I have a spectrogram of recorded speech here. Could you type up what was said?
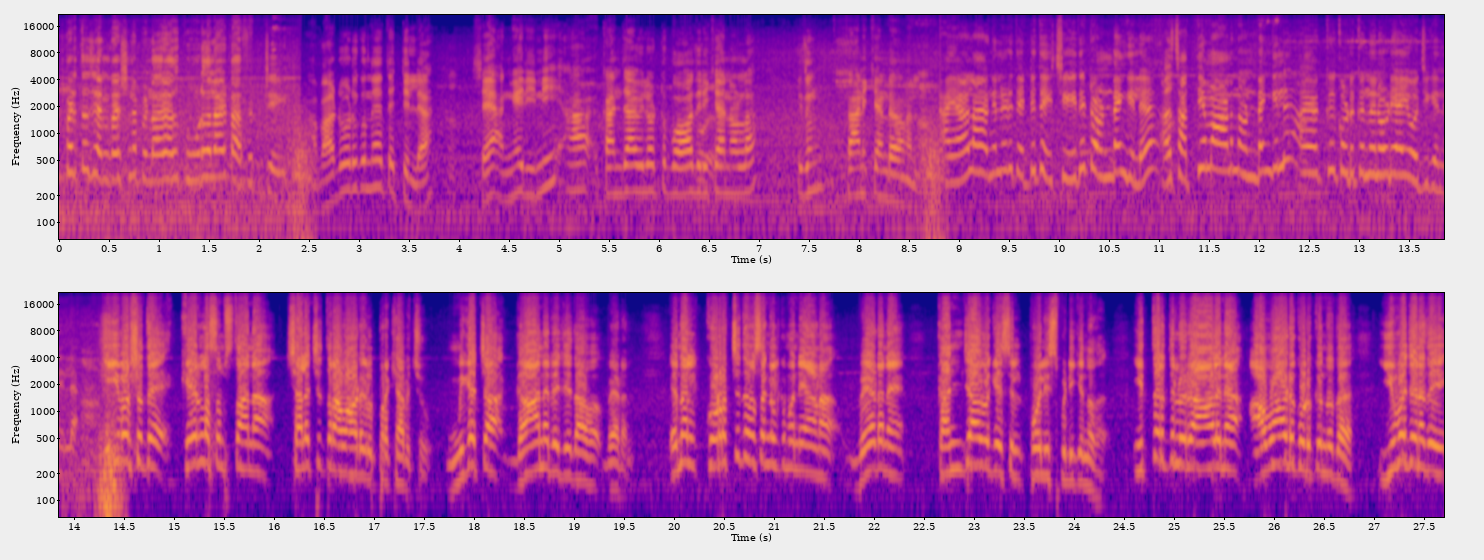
ഇപ്പോഴത്തെ ജനറേഷനിലെ പിള്ളേരെ അത് കൂടുതലായിട്ട് അഫക്റ്റ് ചെയ്യും. അവാർഡ് കൊടുക്കുന്നത് തെറ്റില്ല. പക്ഷേ അങ്ങനെ ഇനി ആ കഞ്ചാവിലോട്ട് പോകാതിരിക്കാനുള്ള ഇതും കാണിക്കേണ്ടതാണല്ലോ. അയാൾ അങ്ങനെ ഒരു തെറ്റ് ചെയ്തിട്ടുണ്ടെങ്കിൽ അത് സത്യമാണെന്നുണ്ടെങ്കിൽ അയാൾക്ക് കൊടുക്കുന്നതിനോട് ഞാൻ യോജിക്കുന്നില്ല. ഈ വർഷത്തെ കേരള സംസ്ഥാന ചലച്ചിത്ര അവാർഡുകൾ പ്രഖ്യാപിച്ചു. മികച്ച ഗാനരചയിതാവ് വേടൻ. എന്നാൽ കുറച്ച് ദിവസങ്ങൾക്ക് മുന്നെയാണ് വേടനെ കഞ്ചാവ് കേസിൽ പോലീസ് പിടിക്കുന്നത്. ഇത്തരത്തിലൊരാളിന് അവാർഡ് കൊടുക്കുന്നത് യുവജനതയെ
